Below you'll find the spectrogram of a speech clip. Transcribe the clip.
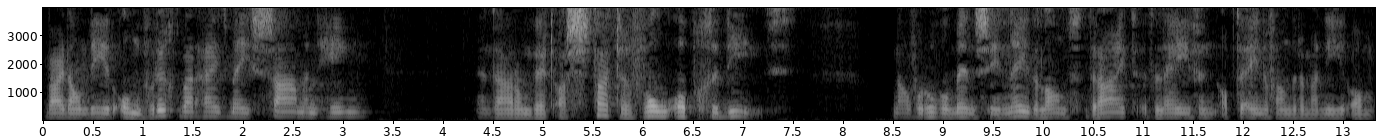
Waar dan weer onvruchtbaarheid mee samenhing. En daarom werd Astarte volop gediend. Nou, voor hoeveel mensen in Nederland draait het leven op de een of andere manier om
